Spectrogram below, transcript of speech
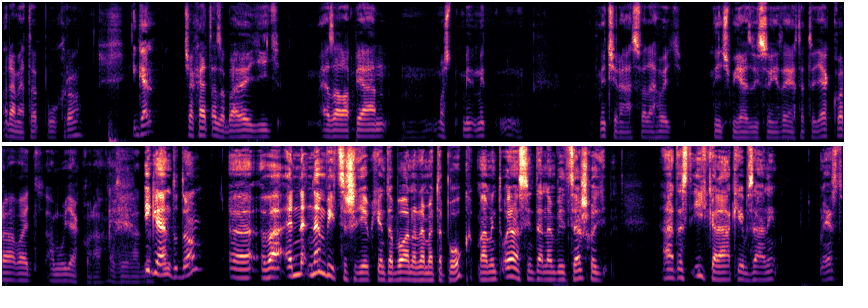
remetepókról, Igen? Csak hát az a baj, hogy így ez alapján most mit, mit, mit csinálsz vele, hogy nincs mihez viszonyítani, érted, hogy ekkora, vagy amúgy ekkora az életben? Igen, tudom. Ne, nem vicces egyébként a barna remetepók, mármint olyan szinten nem vicces, hogy hát ezt így kell elképzelni. Nézd,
